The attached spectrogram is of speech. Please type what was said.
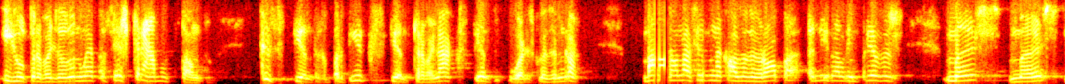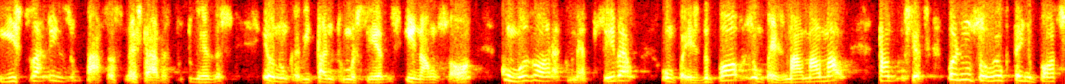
e o trabalhador não é para ser escravo. Portanto, que se tente repartir, que se tente trabalhar, que se tente pôr as coisas melhores. Mas andar sempre na causa da Europa, a nível de empresas, mas, mas, e isto dá riso, passa-se nas estradas portuguesas, eu nunca vi tanto Mercedes, e não só, como agora, como é possível, um país de pobres, um país mal, mal, mal, tanto Mercedes. Pois não sou eu que tenho posses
